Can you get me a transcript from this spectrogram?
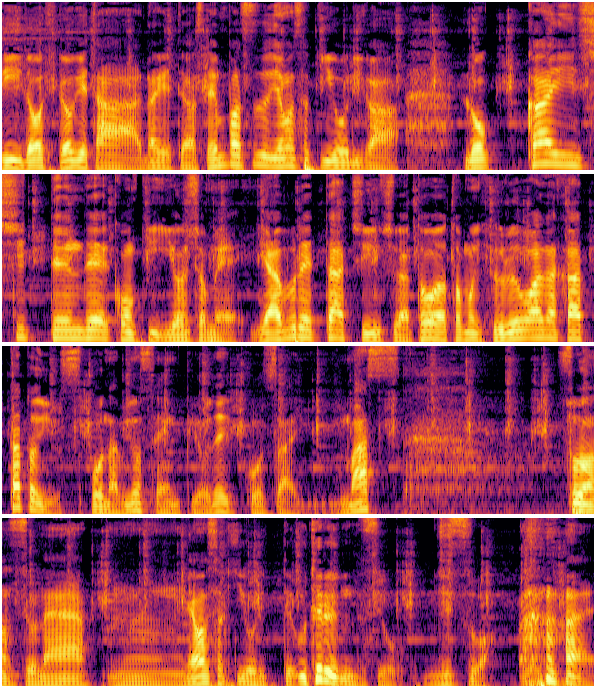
リードを広げた。投げては先発山崎伊織が6回失点で今季4勝目。敗れた中日は投打ともに振るわなかったというスポナビの選票でございます。そうなんですよね。うん、山崎伊織って打てるんですよ、実は。はい。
